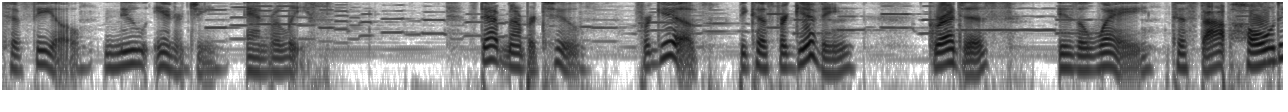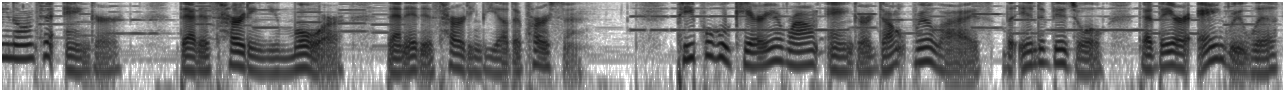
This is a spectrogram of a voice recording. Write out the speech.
to feel new energy and relief. Step number two forgive, because forgiving grudges is a way to stop holding on to anger that is hurting you more than it is hurting the other person. People who carry around anger don't realize the individual that they are angry with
